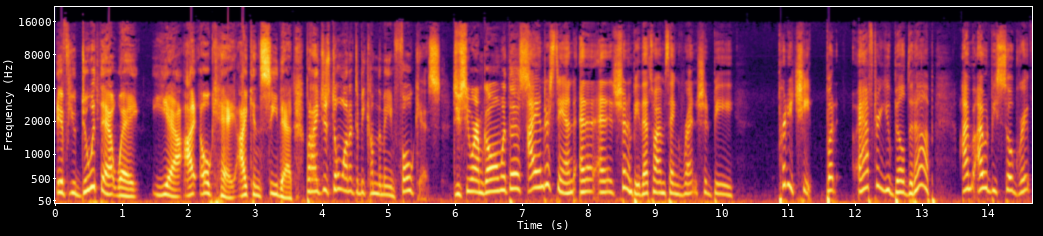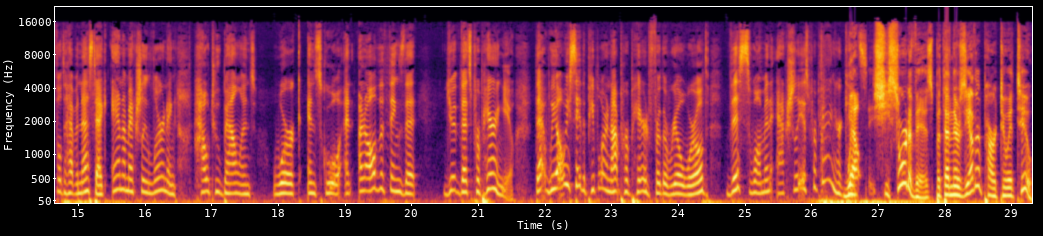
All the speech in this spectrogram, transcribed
If you do it that way, yeah, I okay, I can see that, but I just don't want it to become the main focus. Do you see where I'm going with this? I understand, and and it shouldn't be. That's why I'm saying rent should be pretty cheap. But after you build it up, I'm I would be so grateful to have a nest egg, and I'm actually learning how to balance work and school and, and all the things that you that's preparing you. That we always say that people are not prepared for the real world. This woman actually is preparing her kids. Well, she sort of is, but then there's the other part to it too.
